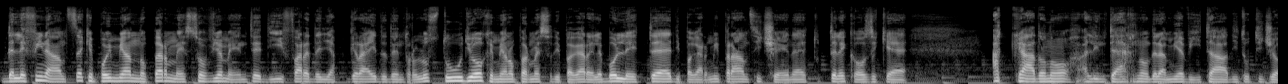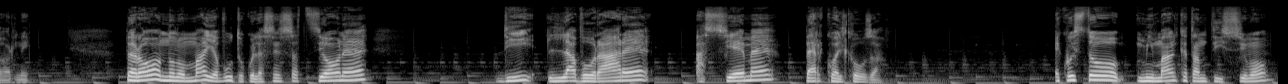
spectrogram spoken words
delle finanze che poi mi hanno permesso ovviamente di fare degli upgrade dentro lo studio, che mi hanno permesso di pagare le bollette, di pagarmi pranzi, cene, tutte le cose che accadono all'interno della mia vita di tutti i giorni. Però non ho mai avuto quella sensazione di lavorare assieme per qualcosa. E questo mi manca tantissimo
